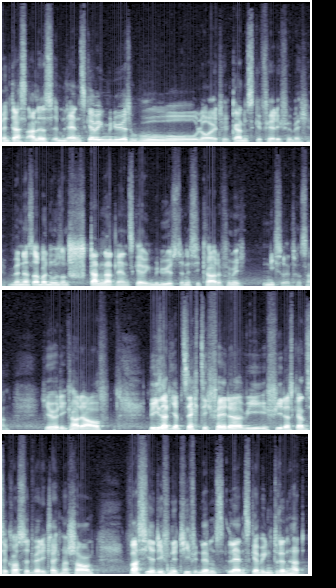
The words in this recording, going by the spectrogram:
wenn das alles im Landscaping-Menü ist, oh, Leute, ganz gefährlich für mich. Wenn das aber nur so ein Standard-Landscaping-Menü ist, dann ist die Karte für mich nicht so interessant. Hier hört die Karte auf. Wie gesagt, ihr habt 60 Felder. Wie viel das Ganze kostet, werde ich gleich mal schauen. Was ihr definitiv in dem Landscaping drin hat,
